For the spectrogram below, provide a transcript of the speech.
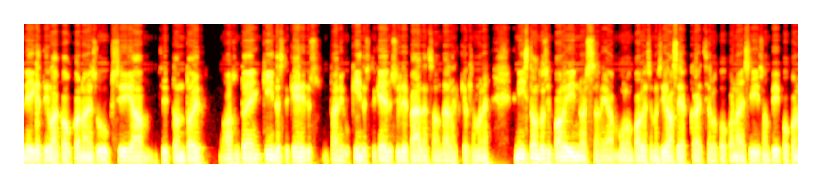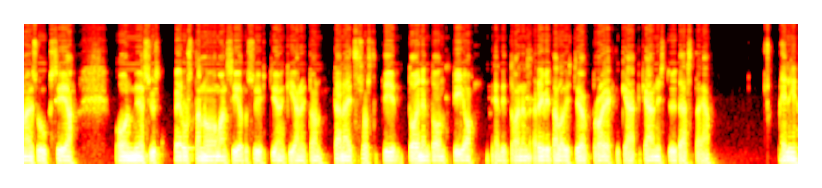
liiketilakokonaisuuksia ja sitten on toi asuntojen kiinteistökehitys tai niin kuin kiinteistökehitys ylipäätänsä on tällä hetkellä semmoinen, niistä on tosi paljon innoissani ja mulla on paljon semmoisia asiakkaita, siellä on kokonaisia isompia kokonaisuuksia ja on myös just perustanut oman sijoitusyhtiönkin ja nyt on tänä itse asiassa ostettiin toinen tontti jo, eli toinen rivitaloyhtiöprojekti kä- käynnistyy tästä ja Eli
